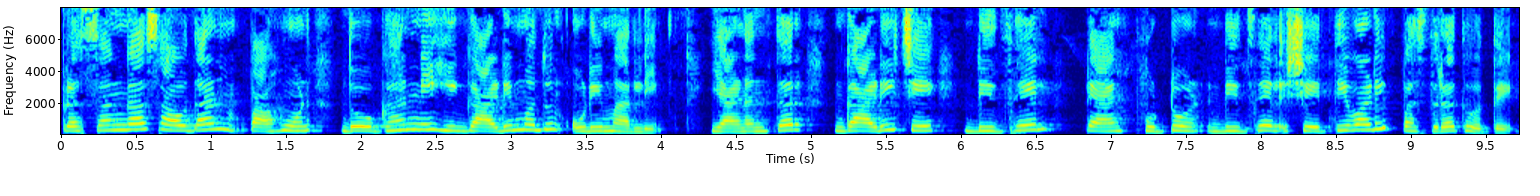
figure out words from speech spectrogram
प्रसंगासावधान पाहून दोघांनीही गाडीमधून उडी मारली. यानंतर गाडीचे डिझेल टँक फुटून डिझेल शेतीवाडी पसरत होते.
